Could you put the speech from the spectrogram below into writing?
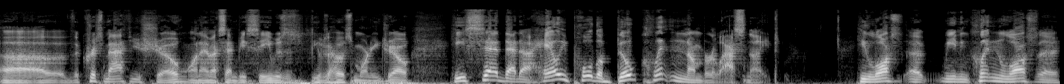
uh, of the Chris Matthews Show on MSNBC. He was he was a host of Morning Joe. He said that uh, Haley pulled a Bill Clinton number last night. He lost, uh, meaning Clinton lost a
